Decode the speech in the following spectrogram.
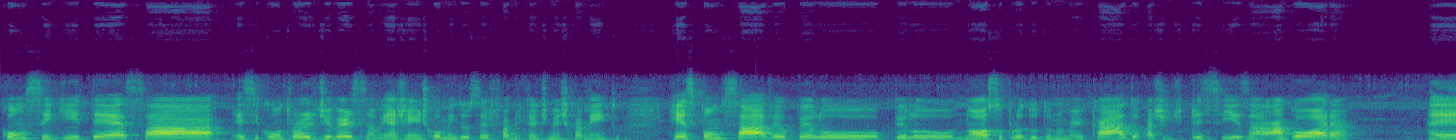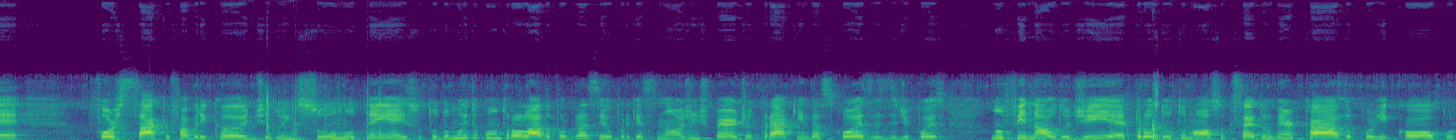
conseguir ter essa, esse controle de versão. E a gente, como indústria fabricante de medicamento responsável pelo, pelo nosso produto no mercado, a gente precisa agora. É, forçar que o fabricante do insumo tenha isso tudo muito controlado para o Brasil, porque senão a gente perde o tracking das coisas e depois, no final do dia, é produto nosso que sai do mercado por recall, por,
